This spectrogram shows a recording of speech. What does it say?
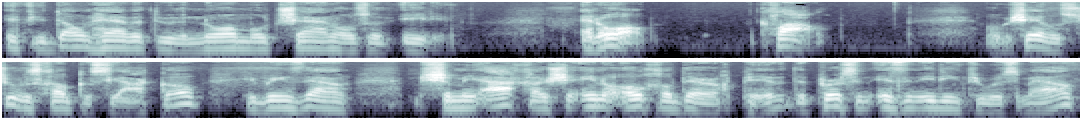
if you don't have it through the normal channels of eating at all. Klal. He brings down the person isn't eating through his mouth,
